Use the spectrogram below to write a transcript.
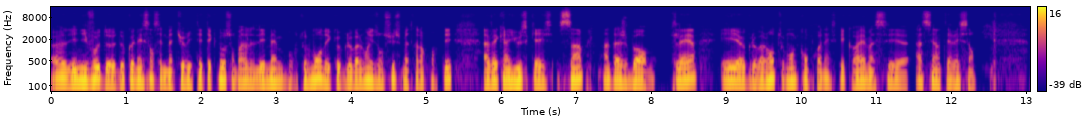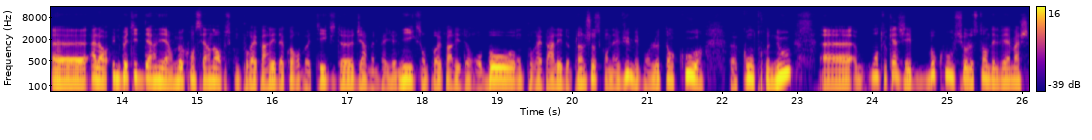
euh, les niveaux de, de connaissance et de maturité techno sont pas les mêmes pour tout le monde et que globalement ils ont su se mettre à leur portée avec un use case simple, un dashboard clair et globalement tout le monde comprenait, ce qui est quand même assez assez intéressant. Euh, alors, une petite dernière me concernant, parce qu'on pourrait parler d'Aquarobotics, de German Bionics, on pourrait parler de robots, on pourrait parler de plein de choses qu'on a vues, mais bon, le temps court euh, contre nous. Euh, en tout cas, j'ai beaucoup sur le stand LVMH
